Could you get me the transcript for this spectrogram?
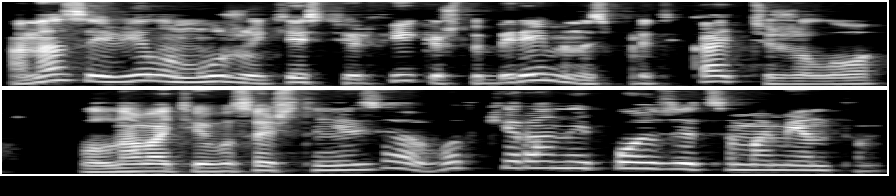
Она заявила мужу и тестю Эльфики, что беременность протекает тяжело, волновать ее высочество нельзя, вот Кирана и пользуется моментом.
